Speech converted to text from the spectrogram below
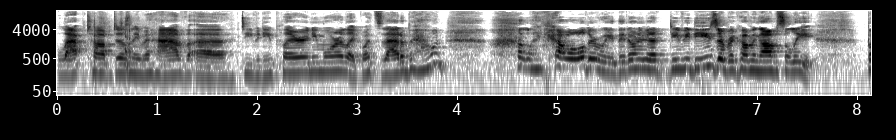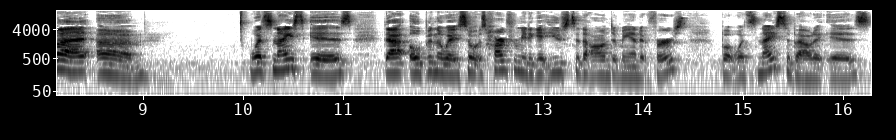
laptop doesn't even have a DVD player anymore, like what's that about? like how old are we? They don't even have DVDs are becoming obsolete. But um what's nice is that opened the way so it was hard for me to get used to the on demand at first, but what's nice about it is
